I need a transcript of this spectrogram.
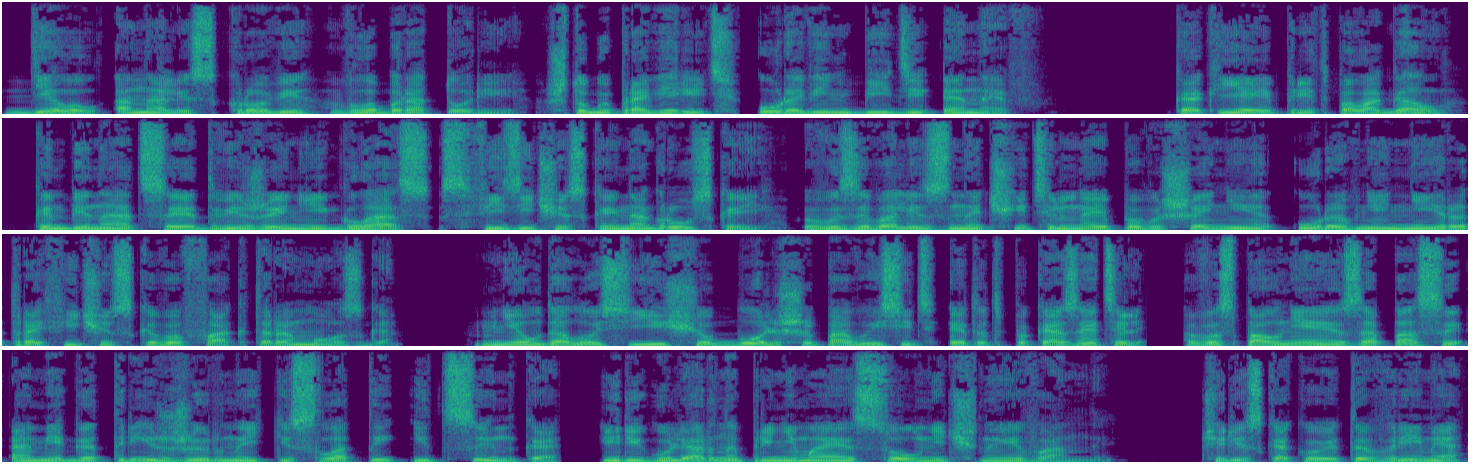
делал анализ крови в лаборатории, чтобы проверить уровень BDNF. Как я и предполагал, комбинация движений глаз с физической нагрузкой вызывали значительное повышение уровня нейротрофического фактора мозга. Мне удалось еще больше повысить этот показатель, восполняя запасы омега-3 жирной кислоты и цинка и регулярно принимая солнечные ванны. Через какое-то время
